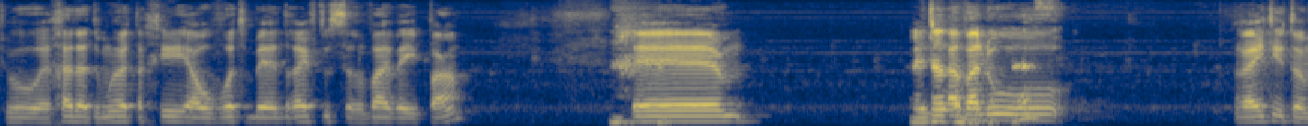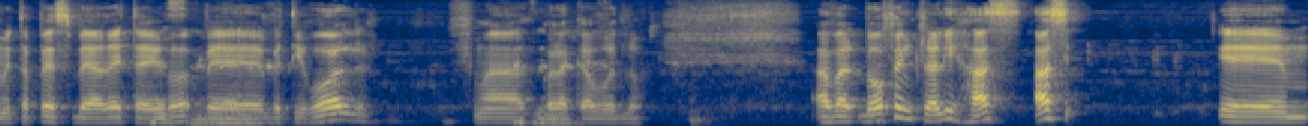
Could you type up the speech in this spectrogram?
שהוא אחד הדמויות הכי אהובות ב-Drive to Survive אי פעם. אמ, אבל הוא... ראיתי אותו מטפס בערי בטירול, שמע, כל הכבוד לו. אבל באופן כללי, האס, האס, אמ,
